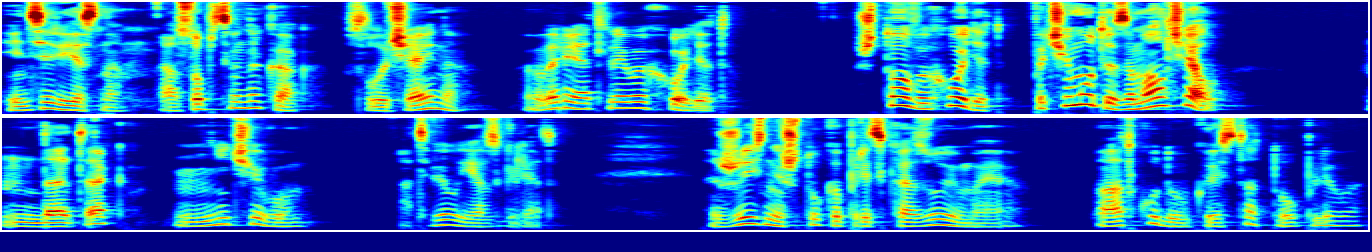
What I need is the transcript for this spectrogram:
Интересно, а собственно как? Случайно? Вряд ли выходят». «Что выходит? Почему ты замолчал?» «Да так, ничего», — отвел я взгляд. Жизнь штука предсказуемая. А откуда у креста топливо?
